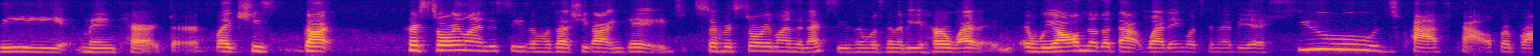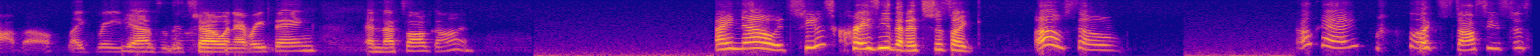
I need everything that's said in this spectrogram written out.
the main character. Like she's got her storyline this season was that she got engaged. So her storyline the next season was going to be her wedding. And we all know that that wedding was going to be a huge cash cow for Bravo, like ratings Yep. of the show and everything. And that's all gone. I know it seems crazy that it's just like, oh, so okay, like Stassi's just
